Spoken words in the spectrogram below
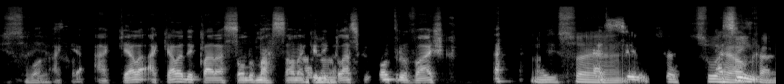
isso aí Pô, é aquela, aquela declaração do Marçal naquele ah, clássico contra o Vasco. Isso é, assim, isso é surreal, assim, cara.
